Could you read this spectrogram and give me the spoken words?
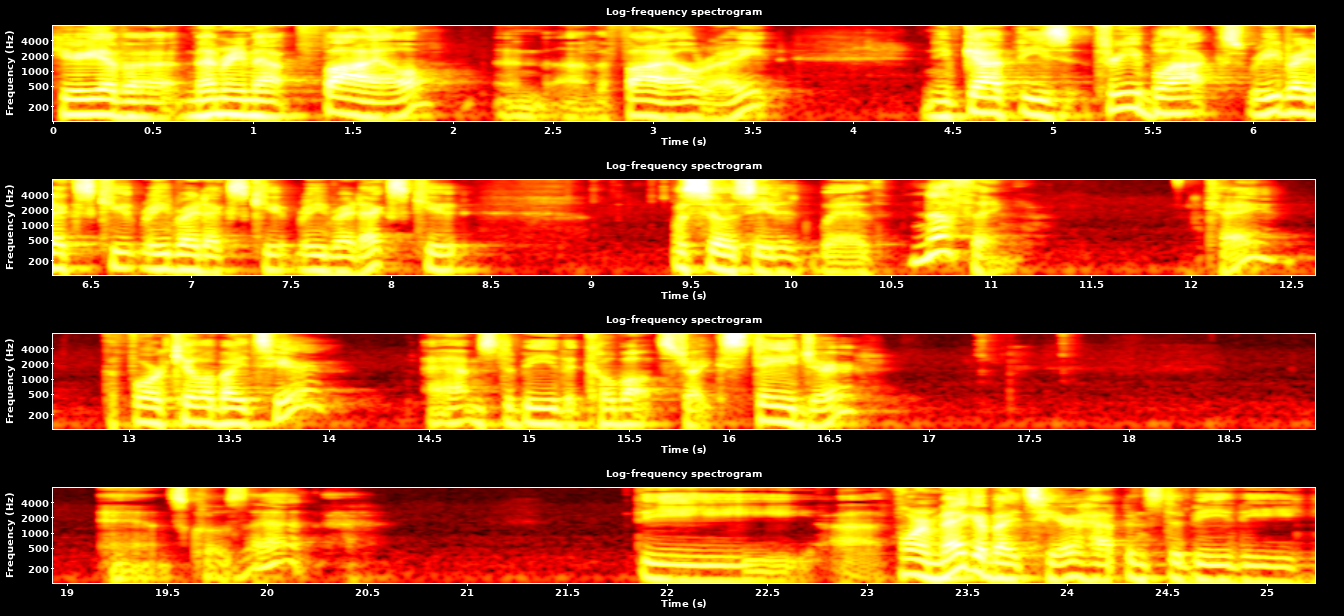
here you have a memory map file and uh, the file, right? And you've got these three blocks, read, write, execute, read, write, execute, read, write, execute, associated with nothing. Okay, the four kilobytes here happens to be the Cobalt Strike stager. And let's close that. The uh, four megabytes here happens to be the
